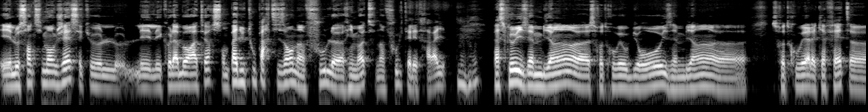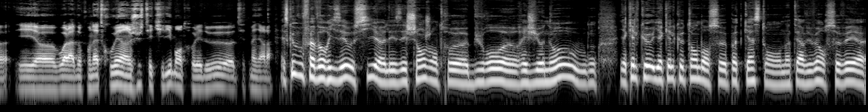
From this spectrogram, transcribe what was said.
Et le sentiment que j'ai, c'est que les, les, collaborateurs sont pas du tout partisans d'un full remote, d'un full télétravail, mhm. Parce qu'ils aiment bien euh, se retrouver au bureau, ils aiment bien euh, se retrouver à la cafette euh, et voilà. Donc on a trouvé un juste équilibre entre les deux de cette manière-là. Est-ce que vous favorisez aussi les échanges entre bureaux régionaux il y a quelques il y a quelques temps dans ce podcast, on interviewait, on recevait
